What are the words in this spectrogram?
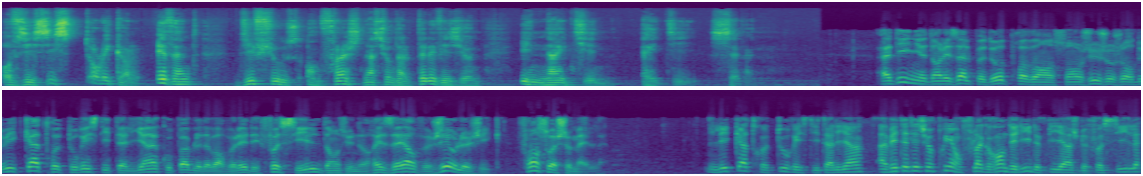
of this historical event diffused on French national television in 1987. À Digne, dans les Alpes de Haute-Provence, on juge aujourd'hui quatre touristes italiens coupables d'avoir volé des fossiles dans une réserve géologique. François Chemel. Les quatre touristes italiens avaient été surpris en flagrant délit de pillage de fossiles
